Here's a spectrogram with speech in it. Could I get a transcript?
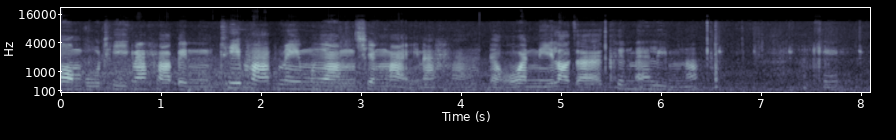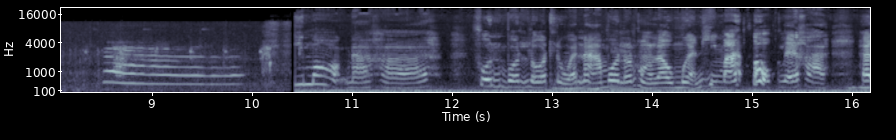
อมบูทีกนะคะ เป็นที่พักในเมืองเชียงใหม่นะคะ เดี๋ยววันนี้เราจะขึ้นแม่ริมเนาะโอเคที่หมอกนะคะฝุ่นบนรถหรือว่าน้ำบนรถของเราเหมือนหิมะตกเลยค่ะ ถ้า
